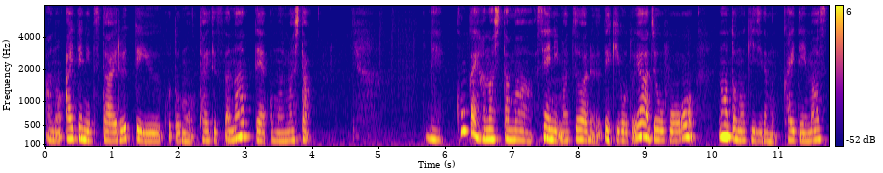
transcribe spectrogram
あの相手に伝えるっていうことも大切だなって思いました。ね、今回話したまあ性にまつわる出来事や情報をノートの記事でも書いています。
